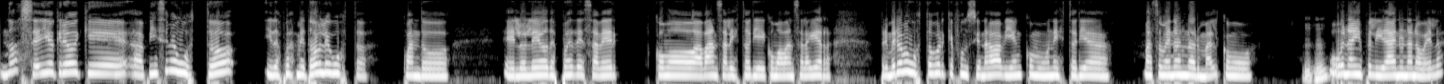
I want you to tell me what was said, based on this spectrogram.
no sé, yo creo que a mí sí me gustó y después me doble gusto cuando eh, lo leo después de saber cómo avanza la historia y cómo avanza la guerra. Primero me gustó porque funcionaba bien como una historia más o menos normal, como una infidelidad en una novela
